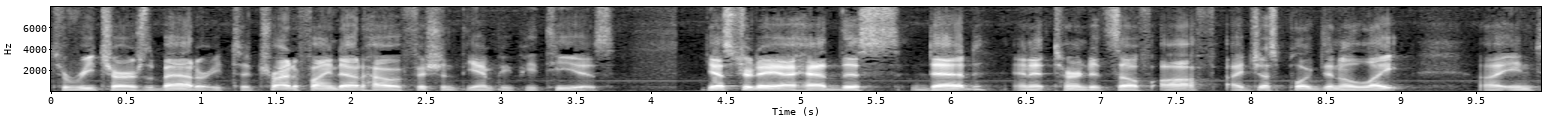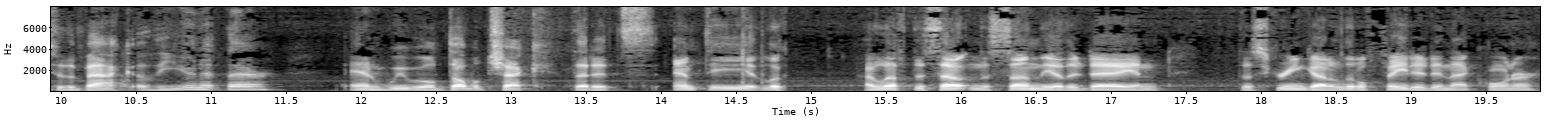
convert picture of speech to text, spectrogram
to recharge the battery to try to find out how efficient the MPPT is. Yesterday I had this dead and it turned itself off. I just plugged in a light uh, into the back of the unit there and we will double check that it's empty. It looked I left this out in the sun the other day and the screen got a little faded in that corner.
